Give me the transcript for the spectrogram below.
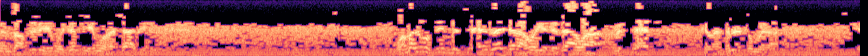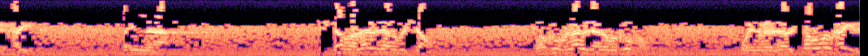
من باطلهم وشرهم وفسادهم. ومن اصيب بالسحر ليس له أن يتداوى بالسحر كما سمعتم من الشيخين فإن الشر لا يزال بالشر والكفر لا يزال بالكفر وإنما يزال الشر بالخير.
